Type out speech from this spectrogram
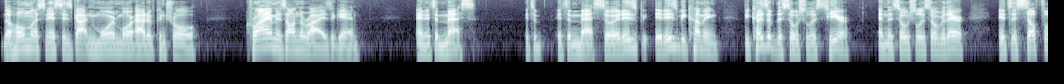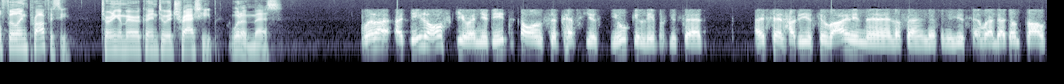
the homelessness has gotten more and more out of control. Crime is on the rise again, and it's a mess. It's a it's a mess. So it is it is becoming because of the socialists here and the socialists over there. It's a self-fulfilling prophecy, turning America into a trash heap. What a mess. Well, I, I did ask you, and you did answer perhaps just jokingly, but you said, I said, how do you survive in uh, Los Angeles? And you said, well, I don't go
